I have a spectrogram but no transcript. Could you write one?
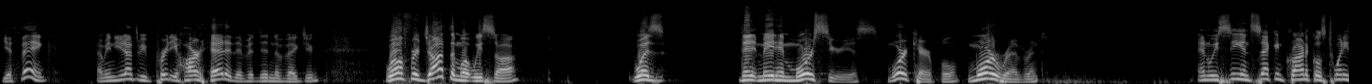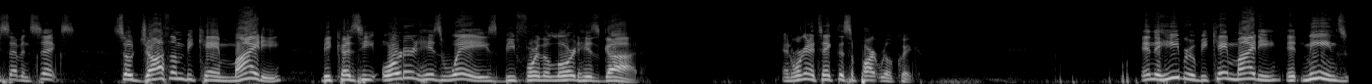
You think. I mean, you'd have to be pretty hard headed if it didn't affect you. Well, for Jotham, what we saw was that it made him more serious, more careful, more reverent. And we see in Second Chronicles 27 6, so Jotham became mighty because he ordered his ways before the Lord his God. And we're going to take this apart real quick. In the Hebrew, became mighty, it means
